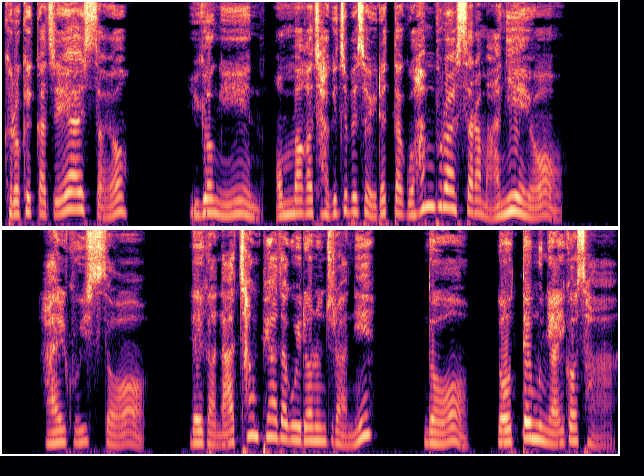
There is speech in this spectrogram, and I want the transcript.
그렇게까지 해야 했어요? 유경인 엄마가 자기 집에서 이랬다고 함부로 할 사람 아니에요. 알고 있어. 내가 나 창피하다고 이러는 줄 아니? 너, 너 때문이야 이거 사.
